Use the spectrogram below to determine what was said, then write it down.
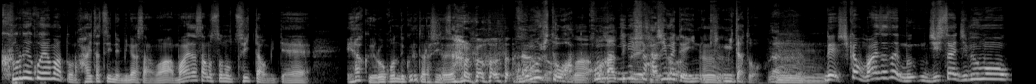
黒猫ヤマトの配達員の皆さんは前田さんのそのツイッターを見てえらく喜んでくれたらしいんですよ。この人 まあはこんなに初分かってくれたとめていうん見たと。うん。でしかも前田さんむ実際自分も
